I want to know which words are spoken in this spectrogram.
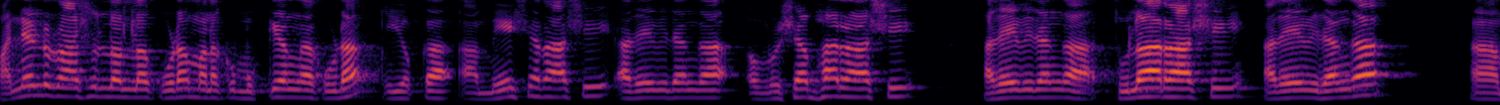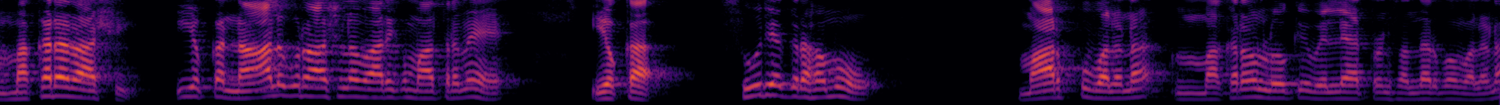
పన్నెండు రాశులలో కూడా మనకు ముఖ్యంగా కూడా ఈ యొక్క మేషరాశి అదేవిధంగా వృషభ రాశి అదేవిధంగా తులారాశి అదేవిధంగా మకర రాశి. ఈ యొక్క నాలుగు రాశుల వారికి మాత్రమే ఈ యొక్క సూర్యగ్రహము మార్పు వలన మకరంలోకి వెళ్ళేటువంటి సందర్భం వలన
